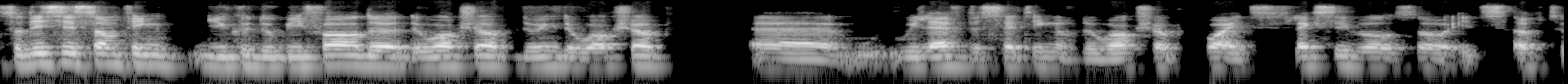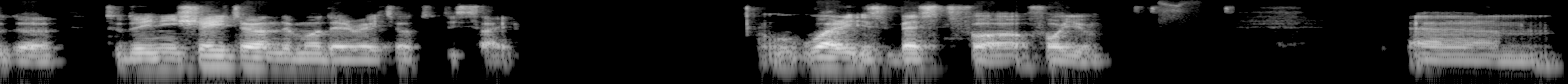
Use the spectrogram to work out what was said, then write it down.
so this is something you could do before the, the workshop, during the workshop. Uh, we left the setting of the workshop quite flexible, so it's up to the to the initiator and the moderator to decide what is best for for you. Um,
